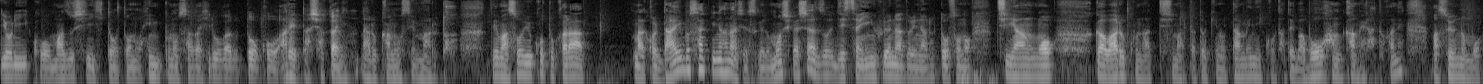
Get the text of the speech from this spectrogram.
よりこう貧しい人との貧富の差が広がるとこう荒れた社会になる可能性もあると。でまあそういうことからまあこれだいぶ先の話ですけどもしかしたら実際インフレなどになるとその治安をが悪くなってしまった時のためにこう例えば防犯カメラとかね、まあ、そういうのも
